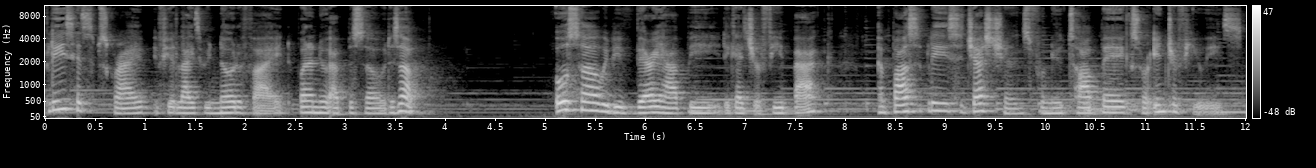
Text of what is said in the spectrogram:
Please hit subscribe if you'd like to be notified when a new episode is up. Also, we'd be very happy to get your feedback and possibly suggestions for new topics or interviewees.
